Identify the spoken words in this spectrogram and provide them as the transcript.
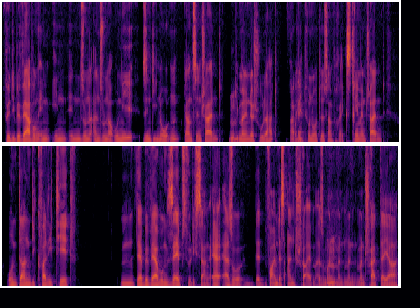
für die Bewerbung in, in, in so eine, an so einer Uni sind die Noten ganz entscheidend, hm? die man in der Schule hat. Okay. Abiturnote ist einfach extrem entscheidend. Und dann die Qualität der Bewerbung selbst, würde ich sagen. also vor allem das Anschreiben. Also man, mhm. man, man, man schreibt da ja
